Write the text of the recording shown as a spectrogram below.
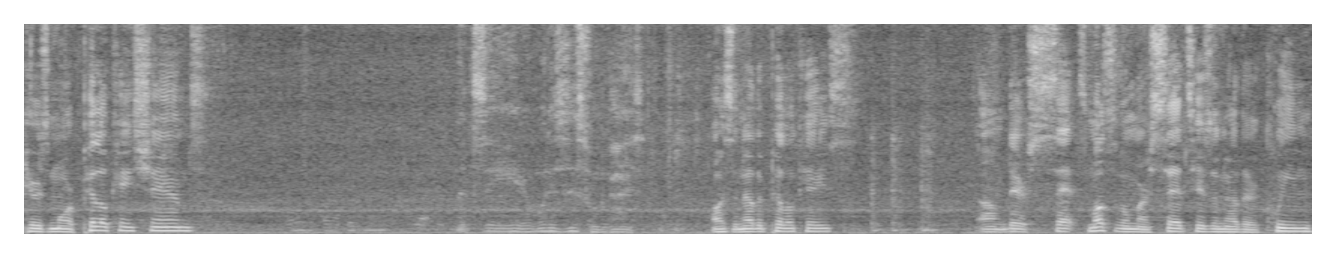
here's more pillowcase shams. Let's see here. What is this one guys? Oh it's another pillowcase. Um, they're sets. Most of them are sets. Here's another queen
